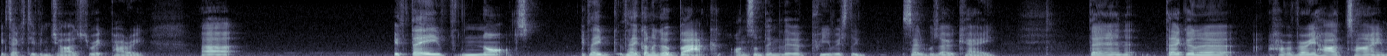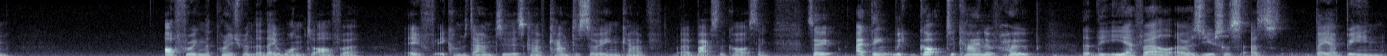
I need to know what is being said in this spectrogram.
executive in charge, Rick Parry. Uh, if they've not, if they if they're going to go back on something that they previously said was okay, then they're going to have a very hard time offering the punishment that they want to offer if it comes down to this kind of countersuing kind of uh, back to the courts thing. So I think we've got to kind of hope that the EFL are as useless as they have been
